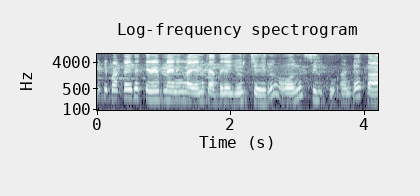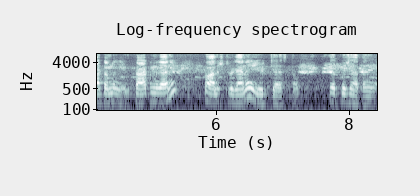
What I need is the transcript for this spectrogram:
ఇటు పక్క అయితే క్రేప్ లైనింగ్లు అవన్నీ పెద్దగా యూజ్ చేయరు. ఓన్లీ సిల్క్ అంటే కాటన్ కాటన్ కానీ పాలిస్టర్ కానీ యూజ్ చేస్తాం ఎక్కువ శాతంగా.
